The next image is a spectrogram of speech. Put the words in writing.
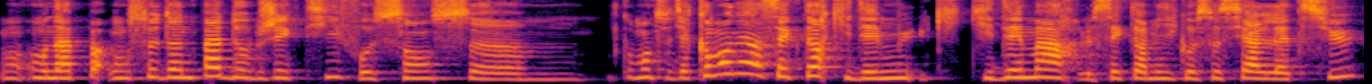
on pas, on se donne pas d'objectif au sens, euh, comment te dire, comme on est un secteur qui, qui démarre, le secteur médico-social là-dessus,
